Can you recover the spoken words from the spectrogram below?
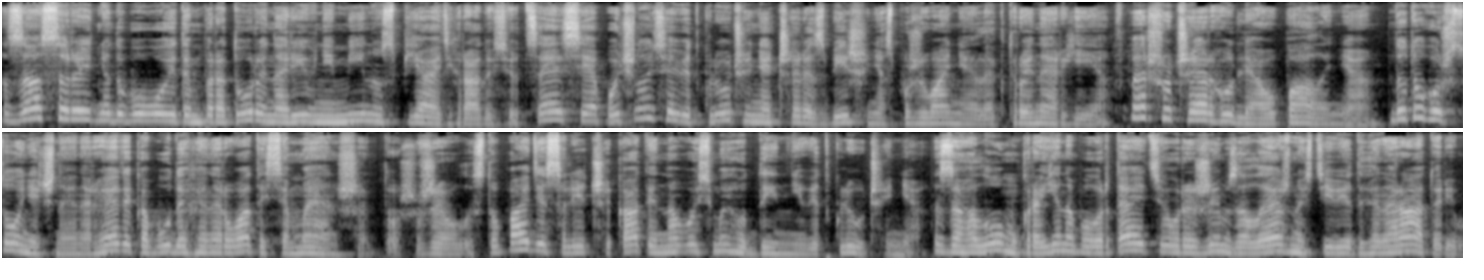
За середньодобової температури на рівні мінус 5 градусів Цельсія почнуться відключення через збільшення споживання електроенергії, в першу чергу для опалення. До того ж, сонячна енергетика буде генеруватися менше, тож вже у листопаді слід чекати на 8-годинні відключення. Загалом Україна повертається у режим залежності від генераторів,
